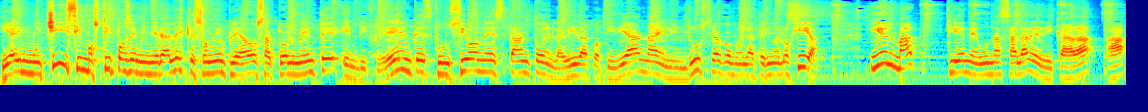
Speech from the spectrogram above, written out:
y hay muchísimos tipos de minerales que son empleados actualmente en diferentes funciones, tanto en la vida cotidiana, en la industria como en la tecnología. Y el MAT tiene una sala dedicada a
